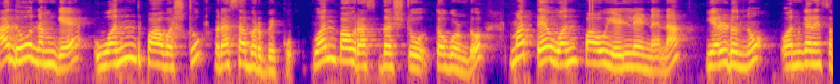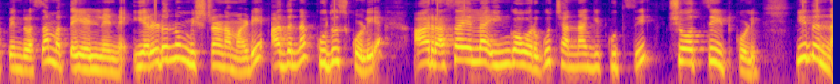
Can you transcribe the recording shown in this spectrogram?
ಅದು ನಮ್ಗೆ ಒಂದ್ ಪಾವಷ್ಟು ರಸ ಬರಬೇಕು. ಒಂದ್ ಪಾವ್ ರಸದಷ್ಟು ತಗೊಂಡು ಮತ್ತೆ ಒಂದ್ ಪಾವ್ ಎಳ್ಳೆಣ್ಣೆನ ಎರಡನ್ನು ಒಣಗನೆ ಸೊಪ್ಪಿನ ರಸ ಮತ್ತೆ ಎಳ್ಳೆಣ್ಣೆ ಎರಡನ್ನೂ ಮಿಶ್ರಣ ಮಾಡಿ ಅದನ್ನ ಕುದಿಸ್ಕೊಳ್ಳಿ. ಆ ರಸ ಎಲ್ಲ ಇಂಗೋವರೆಗೂ ಚೆನ್ನಾಗಿ ಕುದಿಸಿ ಶೋಧಿಸಿ ಇಟ್ಕೊಳ್ಳಿ. ಇದನ್ನ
